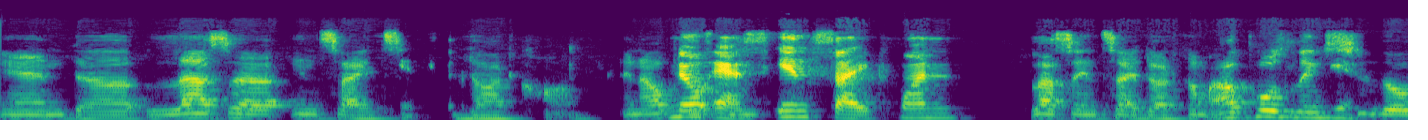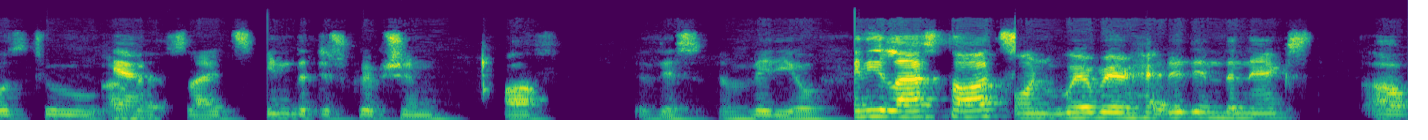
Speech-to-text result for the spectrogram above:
and uh, lasainsights.com. And I'll no S, insight, one. lasainsight.com. I'll post links yeah. to those two uh, yeah. websites in the description of this video. Any last thoughts on where we're headed in the next uh,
